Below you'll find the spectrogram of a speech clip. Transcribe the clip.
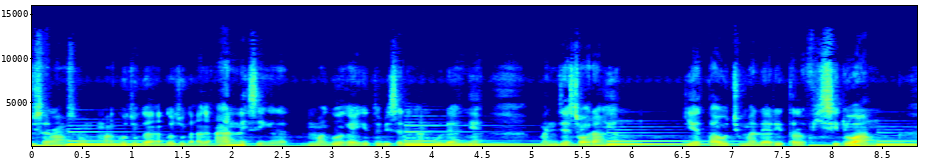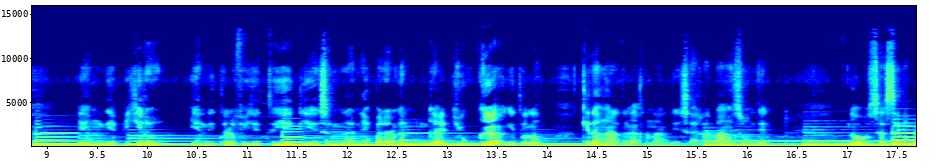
bisa langsung emak gue juga gue juga agak aneh sih ngeliat emak gue kayak gitu bisa dengan mudahnya menjudge orang yang dia tahu cuma dari televisi doang. Yang dia pikir yang di televisi itu ya dia sebenarnya padahal kan nggak juga gitu loh. Kita nggak nggak kenal dia secara langsung dan nggak usah menilai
